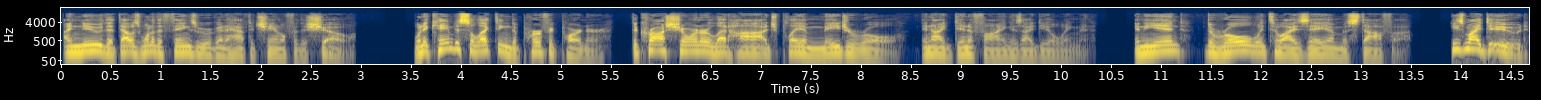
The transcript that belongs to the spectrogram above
I knew that that was one of the things we were going to have to channel for the show. When it came to selecting the perfect partner, the cross showrunner let Hodge play a major role in identifying his ideal wingman. In the end, the role went to Isaiah Mustafa. He's my dude,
